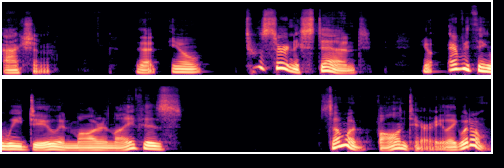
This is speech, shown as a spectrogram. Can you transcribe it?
action. That, you know, to a certain extent, you know, everything we do in modern life is somewhat voluntary. Like we don't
